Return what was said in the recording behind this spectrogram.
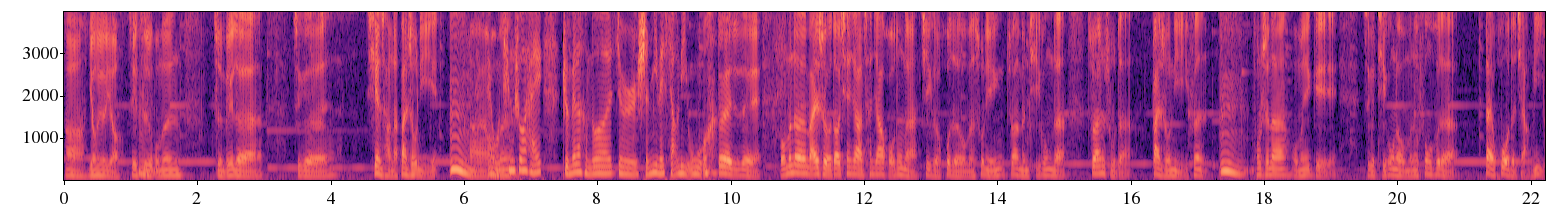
啊，有有有，这次我们准备了这个现场的伴手礼。嗯，哎，啊我我听说还准备了很多就是神秘的小礼物。对对对，我们的买手到线下参加活动呢，即可获得我们苏宁专门提供的专属的伴手礼一份。嗯同时呢，我们也给这个提供了我们丰厚的带货的奖励，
